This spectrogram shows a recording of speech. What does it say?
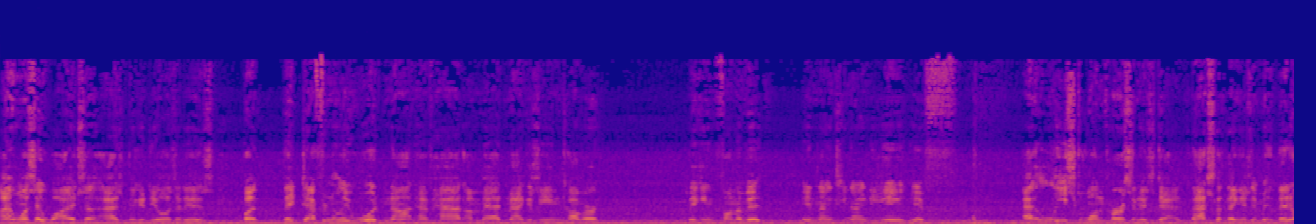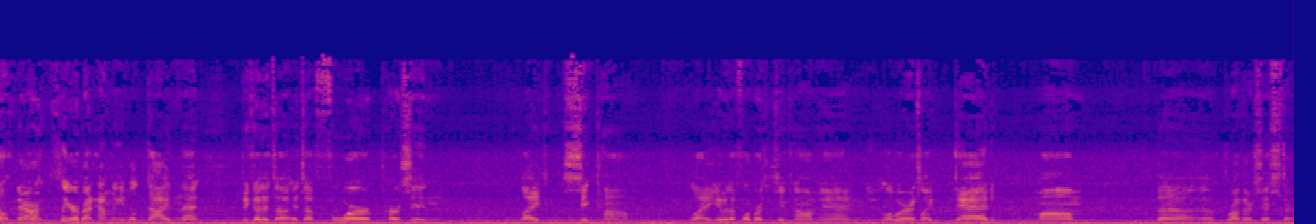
I don't want to say why it's a, as big a deal as it is, but they definitely would not have had a Mad Magazine cover making fun of it in 1998 if at least one person is dead. That's the thing is it, they don't they aren't clear about how many people died in that because it's a it's a four person like sitcom like it was a four person sitcom and where it's like dad, mom, the uh, brother, sister.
